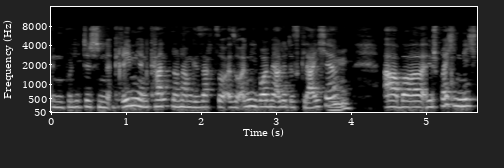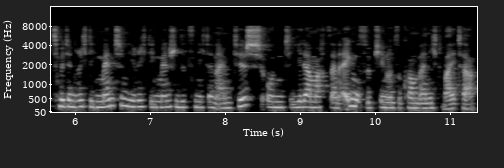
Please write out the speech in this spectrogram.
in politischen Gremien kannten und haben gesagt, so, also irgendwie wollen wir alle das Gleiche, mhm. aber wir sprechen nicht mit den richtigen Menschen, die richtigen Menschen sitzen nicht an einem Tisch und jeder macht sein eigenes Süppchen und so kommen wir nicht weiter.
